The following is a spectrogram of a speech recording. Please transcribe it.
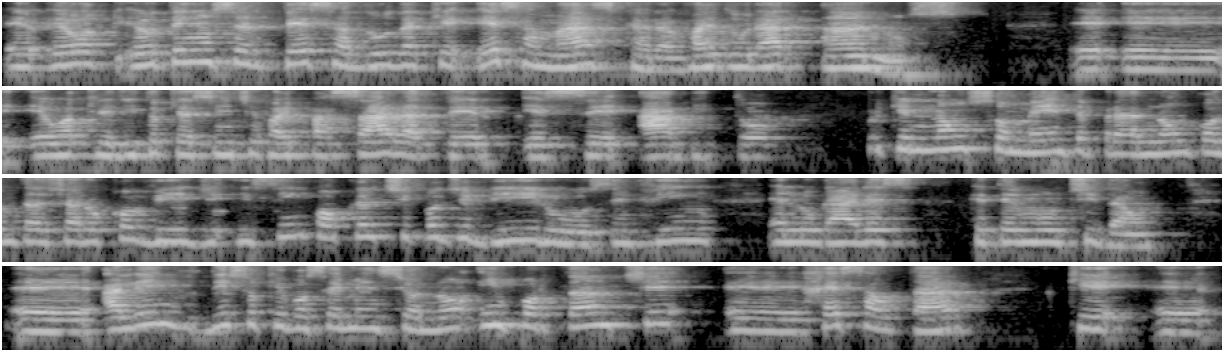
Eu, eu, eu tenho certeza, Duda, que essa máscara vai durar anos. É, é, eu acredito que a gente vai passar a ter esse hábito porque não somente para não contagiar o Covid, e sim qualquer tipo de vírus, enfim, em lugares que tem multidão. É, além disso que você mencionou, importante é, ressaltar que é,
